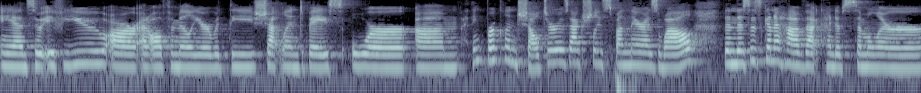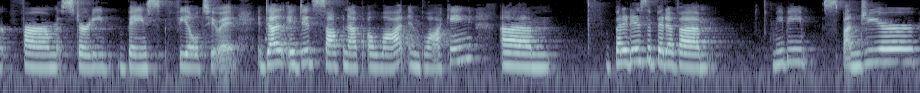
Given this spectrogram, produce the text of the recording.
and so if you are at all familiar with the Shetland base or um, I think Brooklyn Shelter is actually spun there as well, then this is gonna have that kind of similar firm, sturdy base feel to it. It, does, it did soften up a lot in blocking, um, but it is a bit of a maybe spongier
